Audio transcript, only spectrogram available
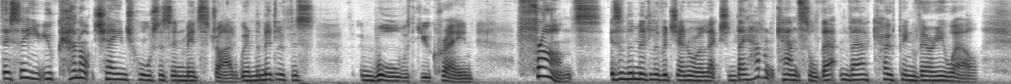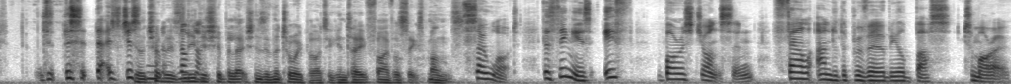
they say you, you cannot change horses in mid-stride. We're in the middle of this war with Ukraine. France is in the middle of a general election. They haven't cancelled that, and they're coping very well this, that is just. The trouble is, leadership elections in the Tory party can take five or six months. So what? The thing is, if Boris Johnson fell under the proverbial bus tomorrow,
